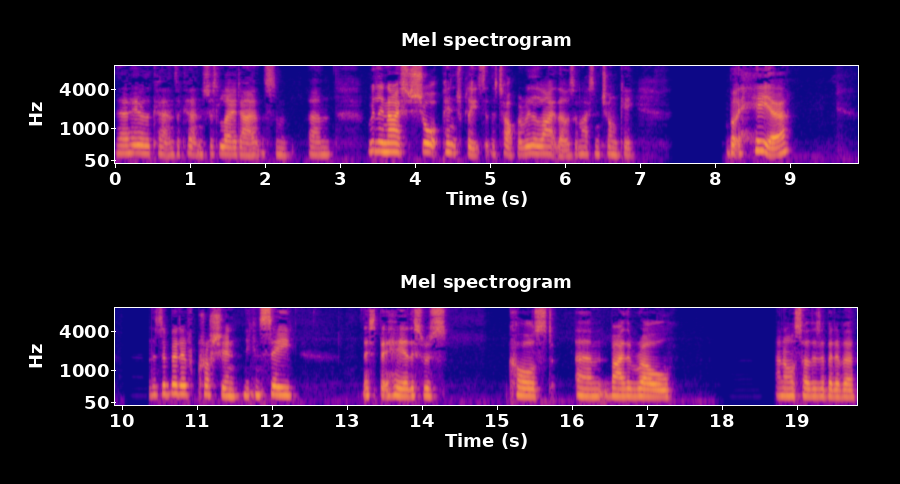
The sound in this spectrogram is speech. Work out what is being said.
Now here are the curtains. The curtains just laid out. Some um, really nice short pinch pleats at the top. I really like those. They're nice and chunky. But here, there's a bit of crushing. You can see this bit here. This was caused um, by the roll. And also there's a bit of a,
